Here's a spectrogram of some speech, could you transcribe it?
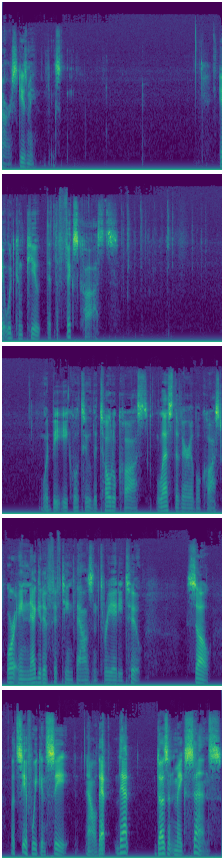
or excuse me, it would compute that the fixed costs would be equal to the total cost less the variable cost, or a negative 15,382. So, let's see if we can see. Now, that, that doesn't make sense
